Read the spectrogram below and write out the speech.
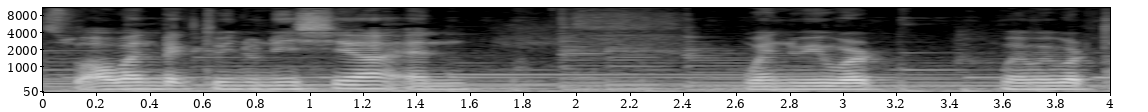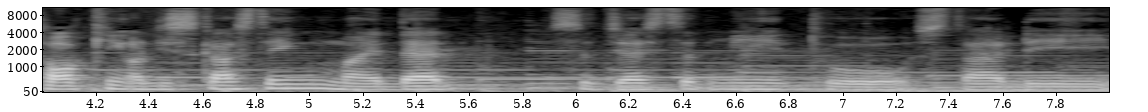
so I went back to Indonesia and when we were when we were talking or discussing, my dad suggested me to study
